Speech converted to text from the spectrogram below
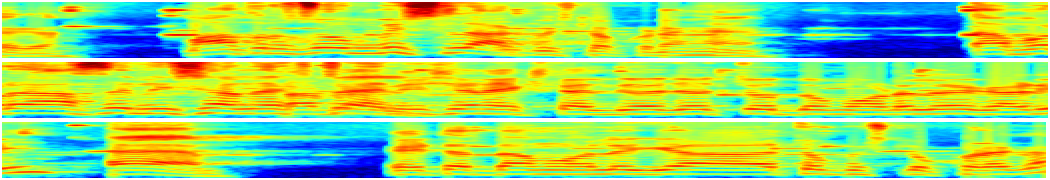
টাকা। মাত্র চব্বিশ লাখ? চব্বিশ লক্ষ টাকা হ্যাঁ। তারপরে আছে নিশান এক্সটাইল নিশান এক্সটাইল দুই হাজার চোদ্দ মডেলের গাড়ি। হ্যাঁ। এটার দাম হলে গিয়া চব্বিশ লক্ষ টাকা।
